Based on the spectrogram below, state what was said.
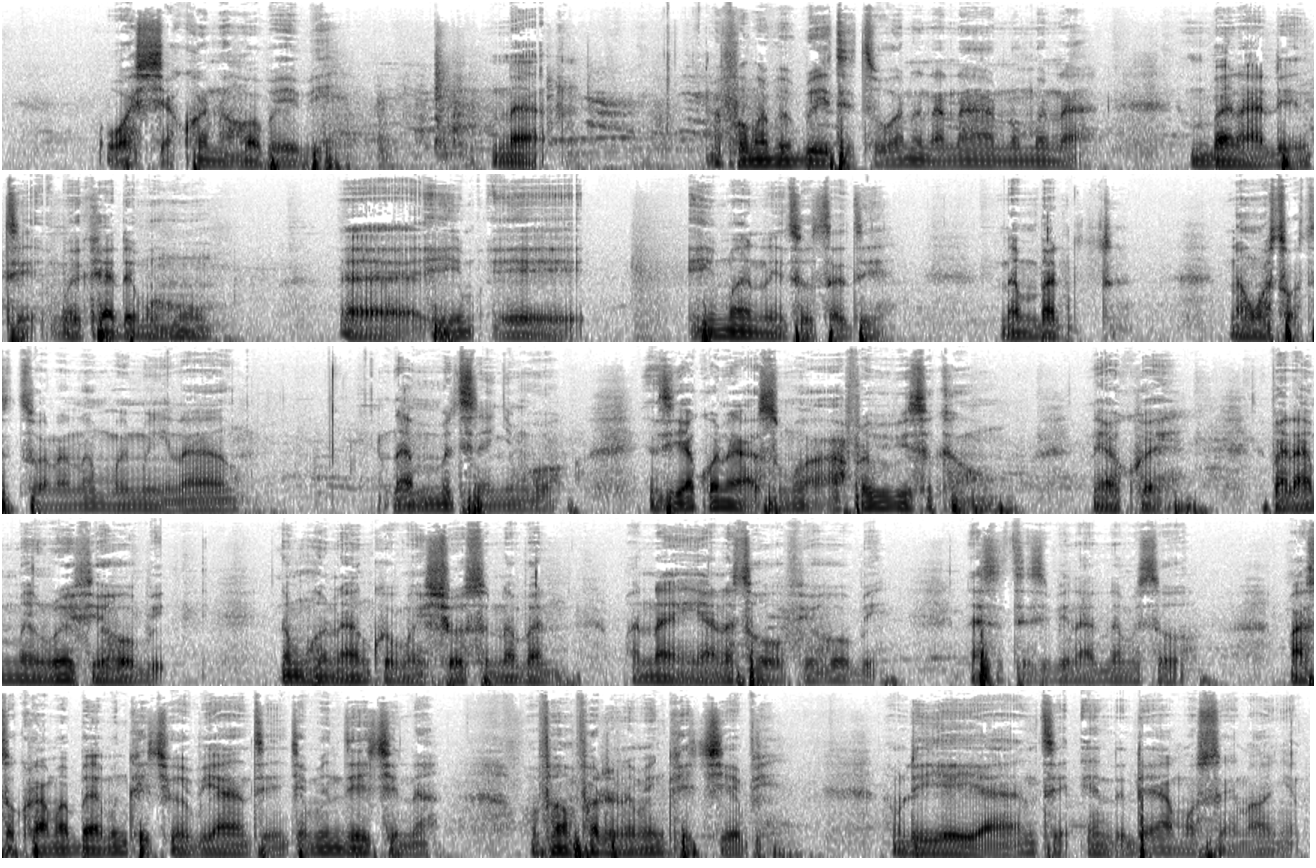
wash your corner, na baby. Now, my former na to one and an hour, no manner, but I didn't make them home. na a human society numbered now was sorted na an anamony me now. Now, meeting him more. In the corner, I small after baby so No na mana ya na so ofi hobi na sitisi bi na adam so masu krama ba min kace obi ya nti nje min da yake na mfan fara na min kace bi am da yayi ya nti inda da ya musu ina onyin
